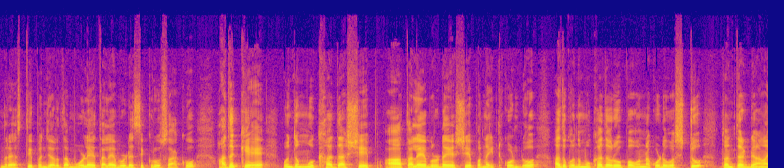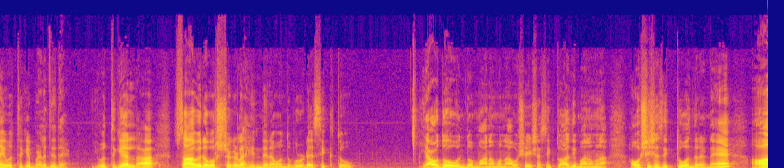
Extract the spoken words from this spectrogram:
ಅಂದರೆ ಅಸ್ಥಿಪಂಜರದ ಮೂಳೆ ತಲೆ ಬುರುಡೆ ಸಿಕ್ಕರೂ ಸಾಕು. ಅದಕ್ಕೆ ಒಂದು ಮುಖದ ಶೇಪ್ ಆ ತಲೆ ಬುರುಡೆಯ ಶೇಪನ್ನು ಇಟ್ಕೊಂಡು ಅದಕ್ಕೊಂದು ಮುಖದ ರೂಪವನ್ನು ಕೊಡುವಷ್ಟು ತಂತ್ರಜ್ಞಾನ ಇವತ್ತಿಗೆ ಬೆಳೆದಿದೆ. ಇವತ್ತಿಗೆ ಅಲ್ಲ, ಸಾವಿರ ವರ್ಷಗಳ ಹಿಂದಿನ ಒಂದು ಬುರುಡೆ ಸಿಕ್ತು. ಯಾವುದೋ ಒಂದು ಮಾನವನ ಅವಶೇಷ ಸಿಕ್ತು ಆದಿಮಾನವನ ಅವಶೇಷ ಸಿಕ್ತು ಅಂದ್ರೇ ಆ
